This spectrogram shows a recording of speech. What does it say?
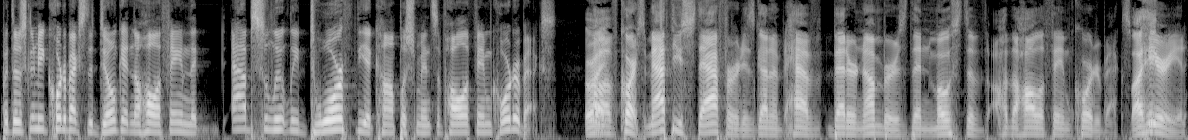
But there's gonna be quarterbacks that don't get in the Hall of Fame that absolutely dwarf the accomplishments of Hall of Fame quarterbacks. All right. Well, of course, Matthew Stafford is going to have better numbers than most of the Hall of Fame quarterbacks. I hate- period.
